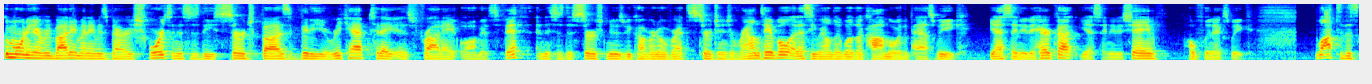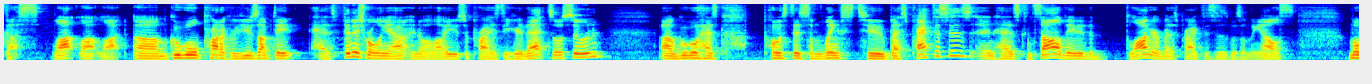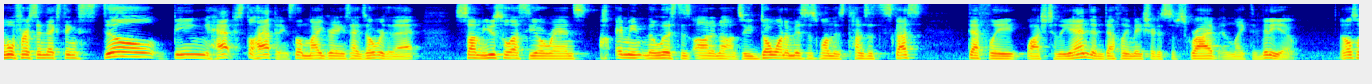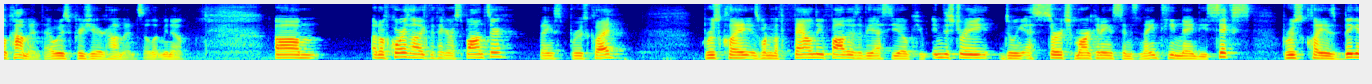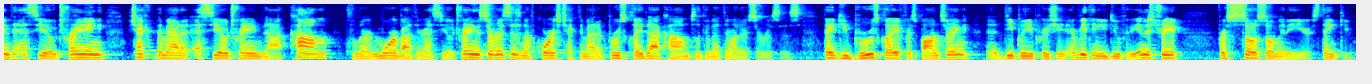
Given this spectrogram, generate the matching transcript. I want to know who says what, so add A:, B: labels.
A: Good morning, everybody. My name is Barry Schwartz, and this is the Search Buzz video recap. Today is Friday, August 5th, and this is the search news we covered over at the Search Engine Roundtable at seroundtable.com over the past week. Yes, I need a haircut. Yes, I need a shave. Hopefully next week. Lot to discuss. Lot, lot, lot. Um, Google product reviews update has finished rolling out. I know a lot of you surprised to hear that so soon. Um, Google has posted some links to best practices and has consolidated the blogger best practices with something else mobile first indexing still being hap- still happening, still migrating sites over to that. Some useful SEO rants. I mean, the list is on and on. So you don't want to miss this one. There's tons to discuss. Definitely watch to the end and definitely make sure to subscribe and like the video. And also comment. I always appreciate your comments, so let me know. Um, and of course, I'd like to thank our sponsor. Thanks, Bruce Clay. Bruce Clay is one of the founding fathers of the SEO industry, doing search marketing since 1996. Bruce Clay is big into SEO training. Check them out at SEOtraining.com to learn more about their SEO training services. And of course, check them out at BruceClay.com to look about their other services. Thank you, Bruce Clay, for sponsoring, and I deeply appreciate everything you do for the industry for so, so many years. Thank you.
